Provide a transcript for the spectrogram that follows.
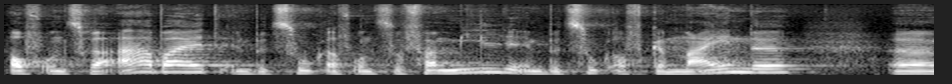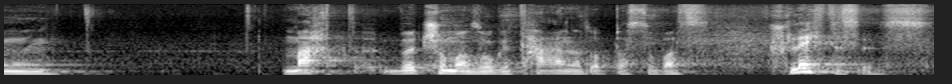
auf unsere Arbeit, in Bezug auf unsere Familie, in Bezug auf Gemeinde, ähm, Macht wird schon mal so getan, als ob das so was Schlechtes ist.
